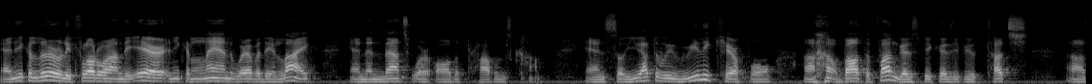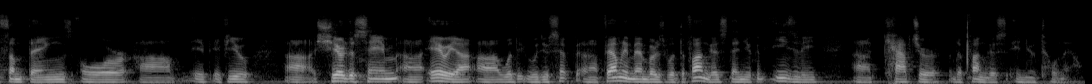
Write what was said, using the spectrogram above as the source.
and you can literally float around the air and you can land wherever they like, and then that's where all the problems come. And so you have to be really careful uh, about the fungus because if you touch uh, some things or um, if, if you uh, share the same uh, area uh, with, with your uh, family members with the fungus, then you can easily capture the fungus in your toenail.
